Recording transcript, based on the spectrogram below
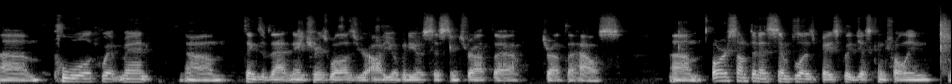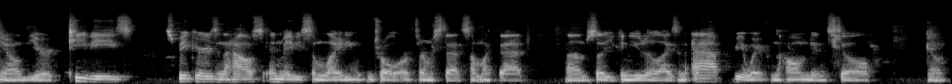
um, pool equipment, um, things of that nature, as well as your audio video system throughout the throughout the house. Um, or something as simple as basically just controlling you know your TVs, speakers in the house, and maybe some lighting control or thermostat, something like that um, so that you can utilize an app, be away from the home, and still, you know,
